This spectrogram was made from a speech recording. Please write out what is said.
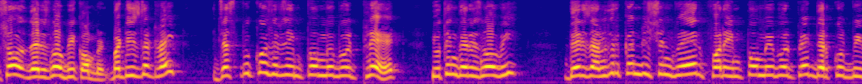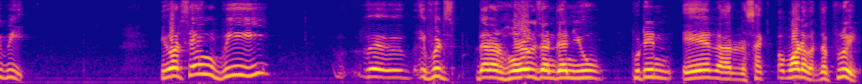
so there is no V component, but is that right? Just because there is an impermeable plate, you think there is no V? There is another condition where for impermeable plate there could be V. you are saying V uh, if it's there are holes and then you put in air or whatever the fluid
